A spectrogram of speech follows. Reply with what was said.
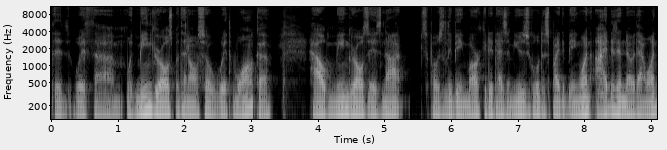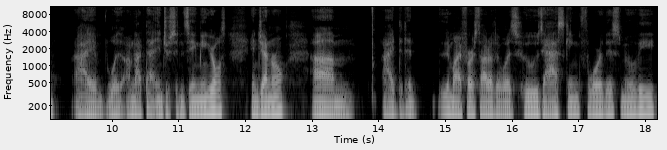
the with um, with Mean Girls, but then also with Wonka, how Mean Girls is not supposedly being marketed as a musical, despite it being one. I didn't know that one. I was I'm not that interested in seeing Mean Girls in general. Um, I didn't. My first thought of it was, who's asking for this movie?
